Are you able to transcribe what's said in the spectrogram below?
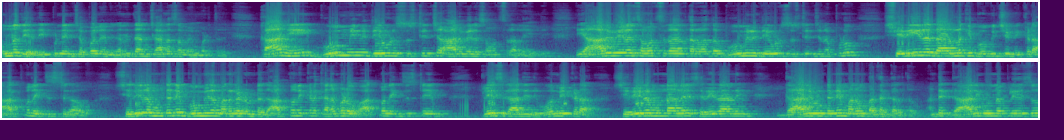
ఉన్నది అది. ఇప్పుడు నేను చెప్పలేను కానీ దానికి చాలా సమయం పడుతుంది. కానీ భూమిని దేవుడు సృష్టించి ఆరు వేల సంవత్సరాలు అయింది. ఈ ఆరు వేల సంవత్సరాల తర్వాత భూమిని దేవుడు సృష్టించినప్పుడు శరీరదారులకి భూమి ఇచ్చిండు ఇక్కడ ఆత్మలు ఎగ్జిస్ట్ కావు. శరీరం ఉంటేనే భూమి మీద మనగడ ఉంటుంది. ఆత్మని ఇక్కడ కనబడవు. ఆత్మలు ఎగ్జిస్ట్ అయ్యే ప్లేస్ కాదు ఇది. ఓన్లీ ఇక్కడ శరీరం ఉండాలి. శరీరాన్ని గాలి ఉంటేనే మనం బతకగలుగుతాం. అంటే గాలి ఉన్న ప్లేసు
